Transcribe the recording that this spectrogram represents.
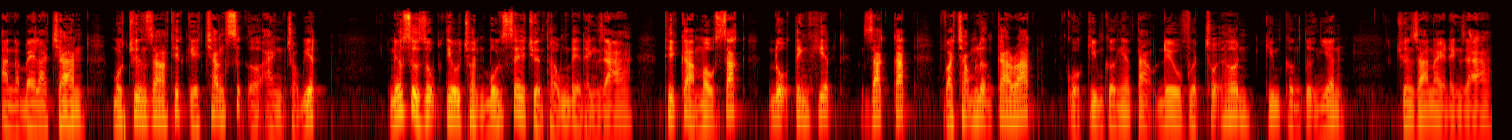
Annabella Chan, một chuyên gia thiết kế trang sức ở Anh cho biết, nếu sử dụng tiêu chuẩn 4C truyền thống để đánh giá, thì cả màu sắc, độ tinh khiết, giác cắt và trọng lượng carat của kim cương nhân tạo đều vượt trội hơn kim cương tự nhiên. Chuyên gia này đánh giá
